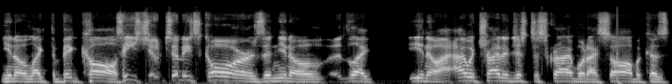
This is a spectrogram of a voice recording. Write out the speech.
you know like the big calls. He shoots and he scores, and you know like you know I, I, would try to just describe what I saw because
